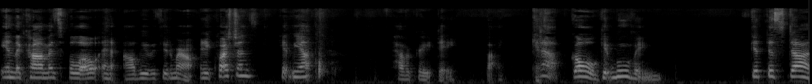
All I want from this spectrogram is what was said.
in the comments below, and I'll be with you tomorrow. Any questions? Hit me up. Have a great day. Bye. Get up, go, get moving. Get this done.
